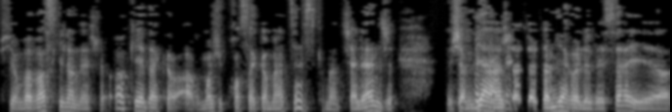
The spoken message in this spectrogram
puis on va voir ce qu'il en est. Je fais, ok, d'accord. Alors moi, je prends ça comme un test, comme un challenge. J'aime bien, hein, j'a- j'aime bien relever ça. Et euh,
